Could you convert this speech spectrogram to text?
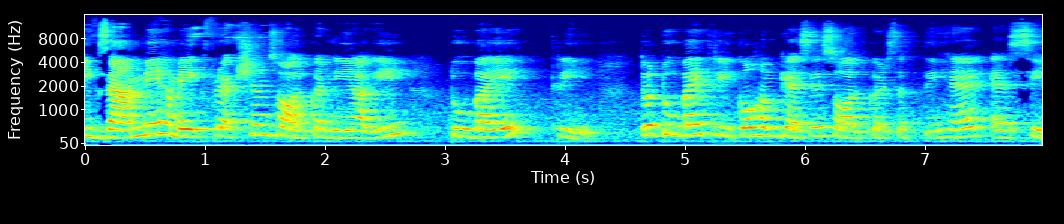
एग्ज़ाम में हमें एक फ्रैक्शन सॉल्व करनी आ गई, टू बाई थ्री। तो टू बाई थ्री को हम कैसे सॉल्व कर सकते हैं? ऐसे।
